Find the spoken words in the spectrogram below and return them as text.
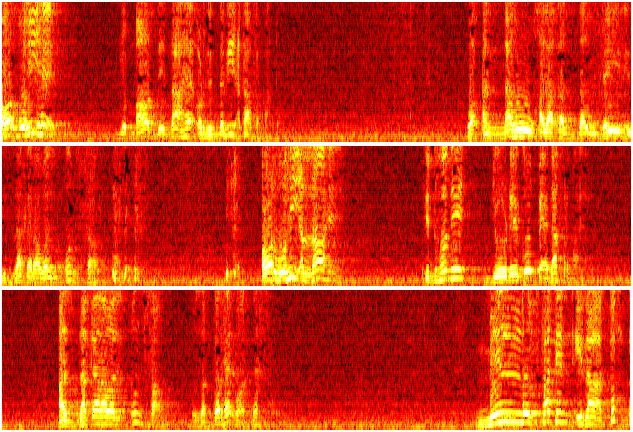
اور وہی ہے جو موت دیتا ہے اور زندگی عطا فرماتا ہے۔ وہ ان خلا کا زکر اول اور وہی اللہ ہیں جنہوں نے جوڑے کو پیدا فرمایا۔ الزکر اول مذکر ہے مونس ہے۔ مل فتن ادا تم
